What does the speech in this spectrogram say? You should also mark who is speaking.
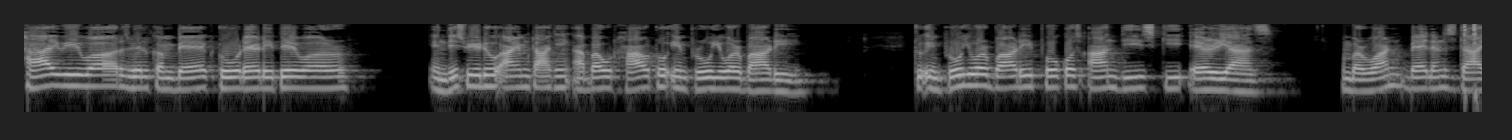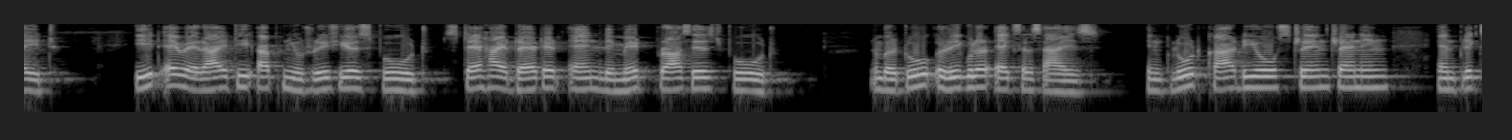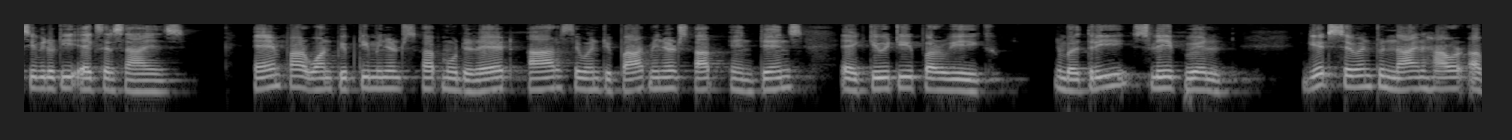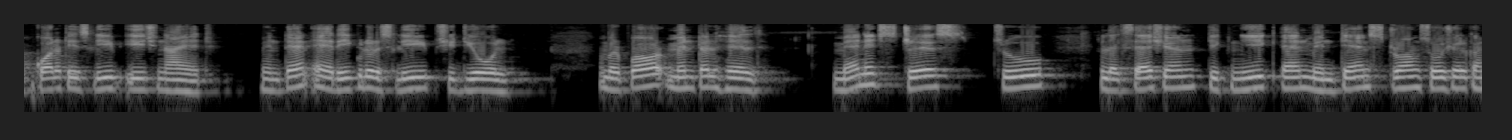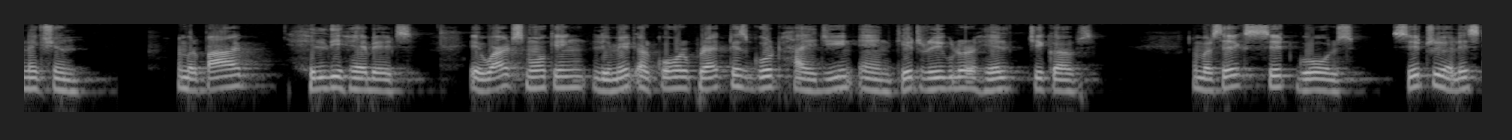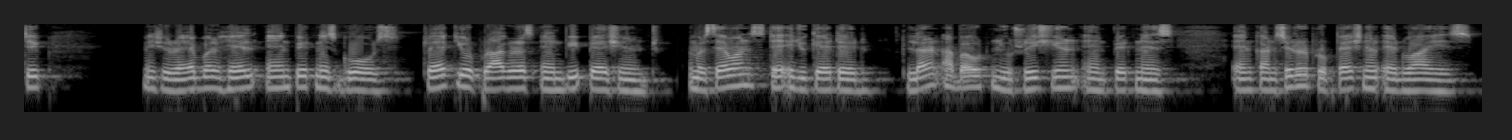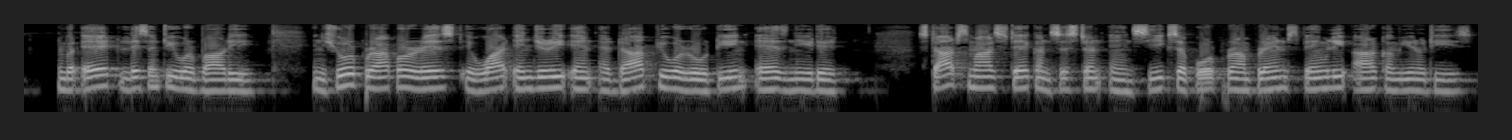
Speaker 1: Hi viewers, welcome back to Daddy Fever. In this video, I am talking about how to improve your body. To improve your body, focus on these key areas. Number 1. Balanced diet. Eat a variety of nutritious food. Stay hydrated and limit processed food. Number 2. Regular exercise. Include cardio, strength training, and flexibility exercise. Aim for 150 minutes of moderate or 75 minutes of intense activity per week. Number 3. Sleep well. Get 7 to 9 hours of quality sleep each night. Maintain a regular sleep schedule. Number 4. Mental health. Manage stress through relaxation technique and maintain strong social connection. Number 5. Healthy habits. Avoid smoking, limit alcohol, practice good hygiene and get regular health checkups. Number 6. Set goals. Set realistic, measurable health and fitness goals. Track your progress and be patient. Number 7. Stay educated. Learn about nutrition and fitness and consider professional advice. Number 8. Listen to your body. Ensure proper rest, avoid injury and adapt your routine as needed. Start small, stay consistent and seek support from friends, family or communities.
